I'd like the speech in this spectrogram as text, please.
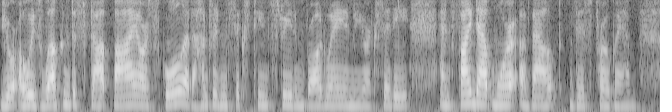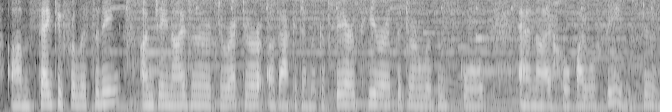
you're always welcome to stop by our school at 116th Street and Broadway in New York City and find out more about this program. Um, thank you for listening. I'm Jane Eisner, Director of Academic Affairs here at the Journalism School, and I hope I will see you soon.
